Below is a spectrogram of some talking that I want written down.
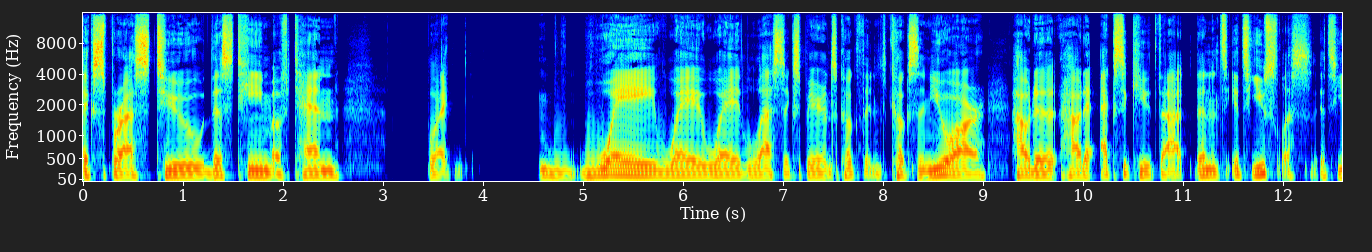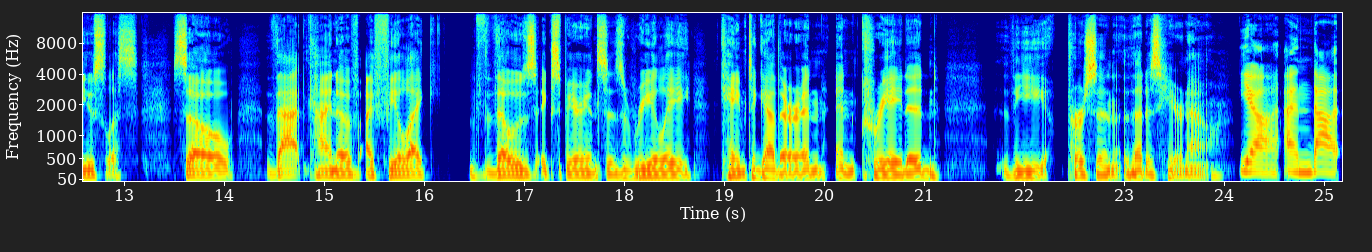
express to this team of 10 like way way way less experienced cook than cooks than you are how to how to execute that then it's it's useless it's useless so that kind of i feel like those experiences really came together and and created the person that is here now. Yeah. And that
